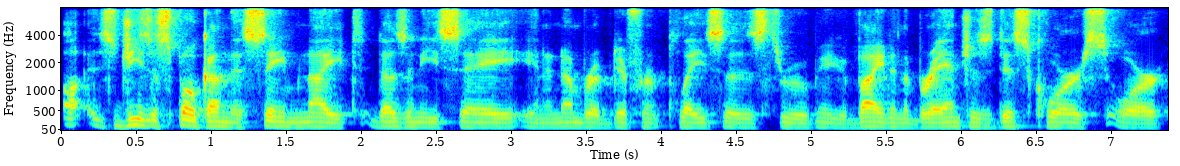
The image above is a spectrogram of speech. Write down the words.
uh, Jesus spoke on this same night, doesn't he say, in a number of different places through maybe Vine and the Branches discourse or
